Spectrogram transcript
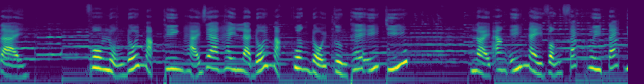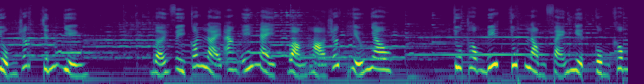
tại. Vô luận đối mặt thiên hải gia hay là đối mặt quân đội cường thế ý chí Loại ăn ý này vẫn phát huy tác dụng rất chính diện. Bởi vì có loại ăn ý này, bọn họ rất hiểu nhau. Chu Thông biết chút lòng phản nghịch cùng không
